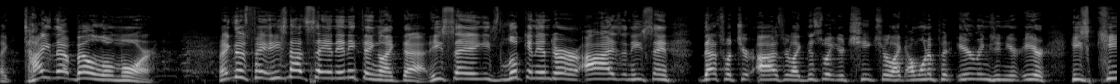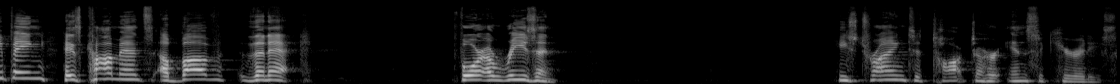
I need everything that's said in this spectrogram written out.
Like, tighten that belt a little more. Make those pain. He's not saying anything like that. He's saying, he's looking into her eyes and he's saying, that's what your eyes are like. This is what your cheeks are like. I want to put earrings in your ear. He's keeping his comments above the neck for a reason. He's trying to talk to her insecurities.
